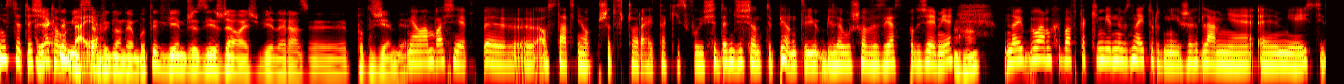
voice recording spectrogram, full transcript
niestety A się jak to te udaje. miejsca wyglądają? Bo ty wiem, że zjeżdżałaś wiele razy e, pod ziemię. Miałam właśnie e, ostatnio, przedwczoraj, taki swój 75. jubileuszowy zjazd pod ziemię. Aha. No i byłam chyba w takim jednym z najtrudniejszych dla mnie miejsc i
